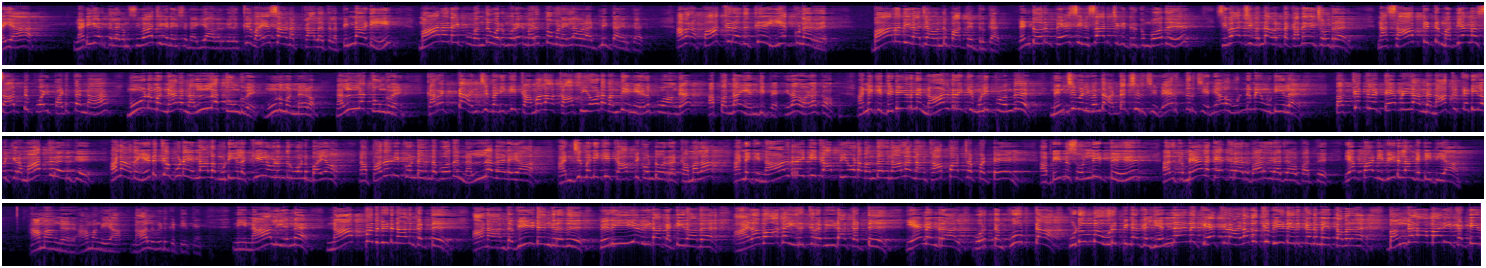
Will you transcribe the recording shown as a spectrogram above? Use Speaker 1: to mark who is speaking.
Speaker 1: ஐயா நடிகர் திலகம் சிவாஜி கணேசன் ஐயா அவர்களுக்கு வயசான காலத்துல பின்னாடி மாரடைப்பு வந்து ஒரு முறை மருத்துவமனையில் அவர் அட்மிட் ஆயிருக்கார். அவரை பார்க்கறதுக்கு இயக்குனர் பாரதி ராஜா வந்து பார்த்துட்டு இருக்கார். ரெண்டு பேரும் பேசி விசாரிச்சுக்கிட்டு இருக்கும்போது சிவாஜி வந்து அவர்கிட்ட கதையை சொல்றாரு. நான் சாப்பிட்டுட்டு மத்தியானம் சாப்பிட்டு போய் படுத்தேன்னா மூணு மணி நேரம் நல்லா தூங்குவேன். மூணு மணி நேரம் நல்லா தூங்குவேன். கரெக்டா அஞ்சு மணிக்கு கமலா காஃபியோட வந்து என்னை எழுப்புவாங்க. அப்பந்தான் எந்திப்பேன். இதான் வழக்கம். அன்னைக்கு திடீர்னு நாலரைக்கு முழிப்பு வந்து நெஞ்சு வலி வந்து அடைச்சிருச்சு வேர்த்திருச்சு. என்னால ஒண்ணுமே முடியல. பக்கத்துல டேபிள்ல அந்த நாக்கு கடியில வைக்கிற மாத்திரை இருக்கு. ஆனா அதை எடுக்க கூட என்னால முடியல. கீழே விழுந்துருவோன்னு பயம். நான் பதறி கொண்டு இருந்த போது நல்ல வேலையா அஞ்சு மணிக்கு காப்பி கொண்டு வர்ற கமலா அன்னைக்கு நாலரைக்கு காப்பியோட வந்ததுனால நான் காப்பாற்றப்பட்டேன் அப்படின்னு சொல்லிட்டு அதுக்கு மேல கேக்குறாரு பாரதி ராஜாவை பார்த்து ஏன்பா நீ வீடுலாம் கட்டிட்டியா? ஆமாங்க ஆமாங்கய்யா நாலு வீடு கட்டியிருக்கேன். நீ நாலு என்ன? நாற்பது வீடு நாளும் கட்டு. ஆனா அந்த வீடுங்கிறது பெரிய வீடா கட்டிராத அளவாக இருக்கிற வீடா கட்டு. ஏனென்றால் ஒருத்தன் கூப்பிட்டா குடும்ப உறுப்பினர்கள் என்னன்னு கேட்கிற அளவுக்கு வீடு இருக்கணுமே தவிர பங்களா மாதிரி கட்டிரா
